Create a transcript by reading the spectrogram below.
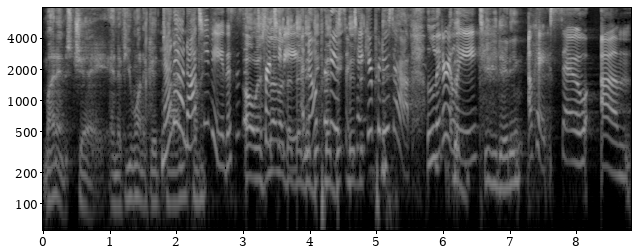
My name's Jay, and if you want a good no, time, no, not TV. This is Oh, for it's not TV. the- the- no the- the- producer. Take your producer hat off. Literally. TV dating. Okay, so um,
